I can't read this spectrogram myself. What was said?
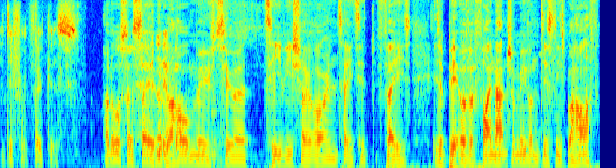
a different focus. I'd also say that Yeah, the whole move to a TV show orientated phase is a bit of a financial move on Disney's behalf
